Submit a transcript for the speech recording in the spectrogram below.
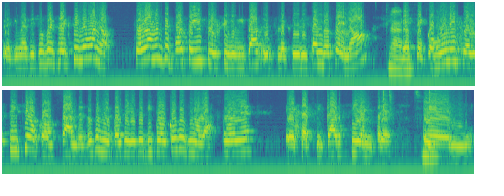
eh, que me decís, yo soy flexible, bueno, seguramente puedes seguir flexibilizándote, ¿no? Claro. Este, como un ejercicio constante. Entonces me parece que ese tipo de cosas uno las puede ejercitar siempre. Eh,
